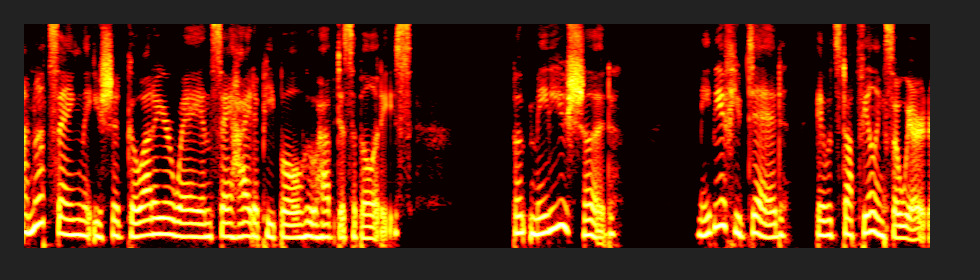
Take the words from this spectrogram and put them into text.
I'm not saying that you should go out of your way and say hi to people who have disabilities, but maybe you should. Maybe if you did, it would stop feeling so weird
